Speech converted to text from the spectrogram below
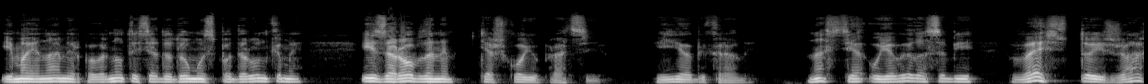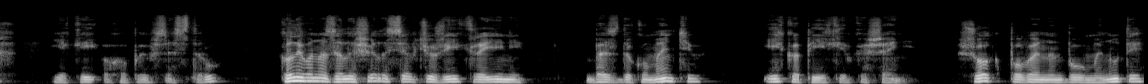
і має намір повернутися додому з подарунками і заробленим тяжкою працею. Її обікрали. Настя уявила собі весь той жах, який охопив сестру, коли вона залишилася в чужій країні без документів і копійки в кишені. Шок повинен був минути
